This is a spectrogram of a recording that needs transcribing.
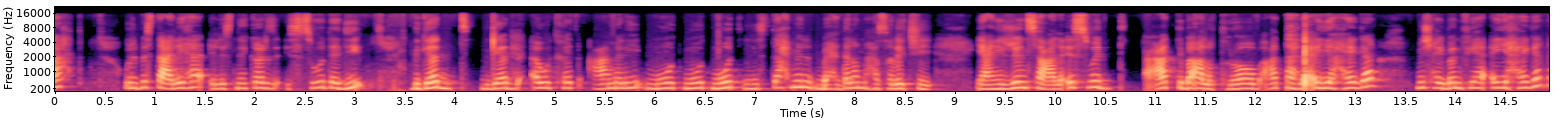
تحت ولبست عليها ال sneakers السودا دي. بجد بجد outfit عملي موت موت موت يستحمل بهدلة ما حصلتش. يعني جينز على أسود قعدت بقى على التراب قعدت على أي حاجة مش هيبان فيها أي حاجة.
